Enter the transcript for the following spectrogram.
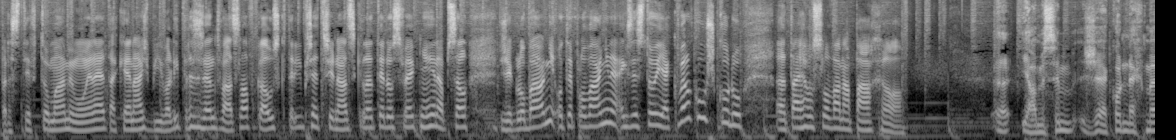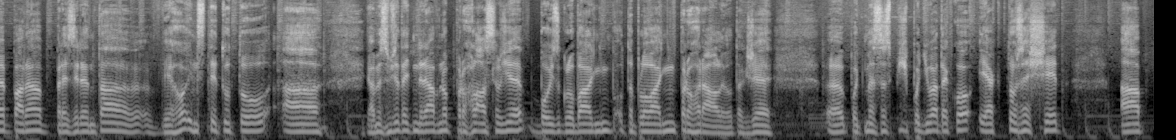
Prsty v tom má mimo jiné také náš bývalý prezident Václav Klaus, který před 13 lety do své knihy napsal, že globální oteplování neexistuje. Jak velkou škodu eh, ta jeho slova napáchala? Eh, já myslím, že jako nechme pana prezidenta v jeho institutu a já myslím, že teď nedávno prohlásil, že boj s globálním oteplováním prohrál, jo, takže uh, pojďme se spíš podívat, jako jak to řešit a Eh,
